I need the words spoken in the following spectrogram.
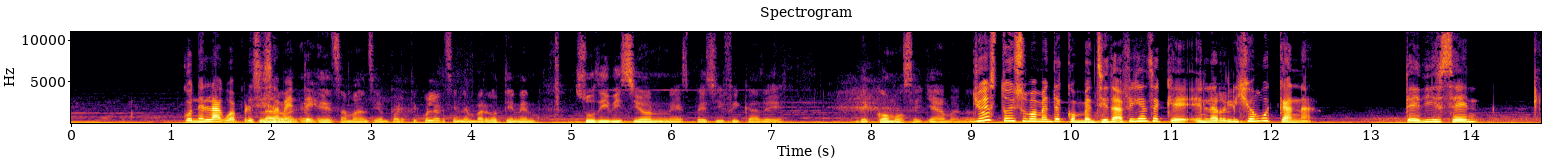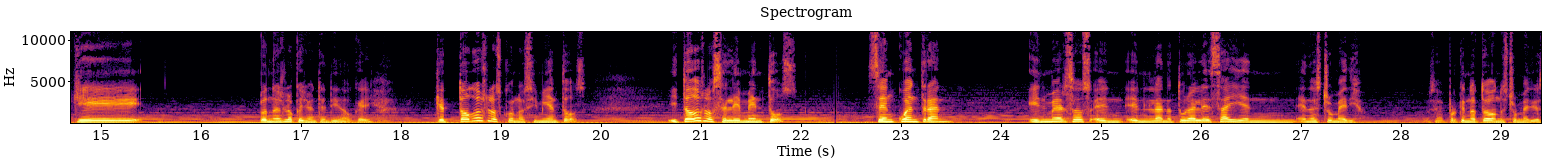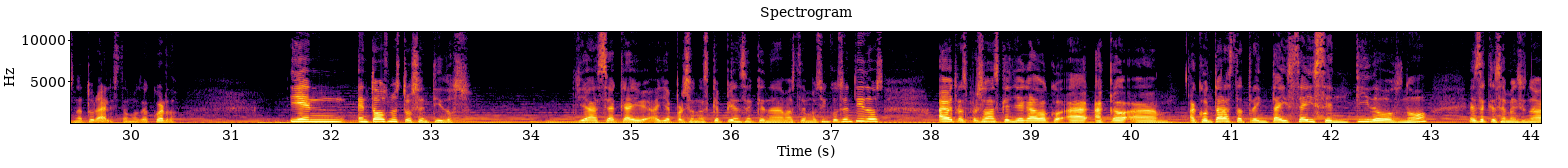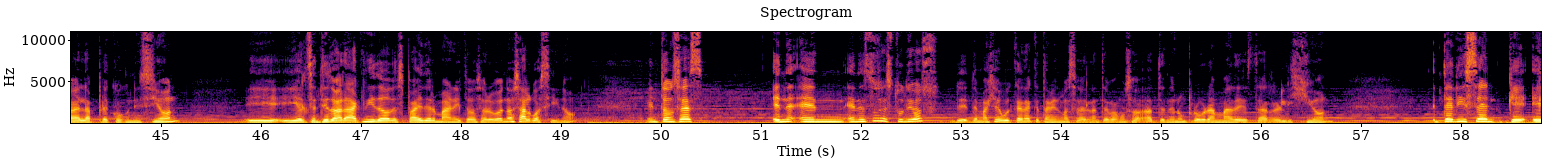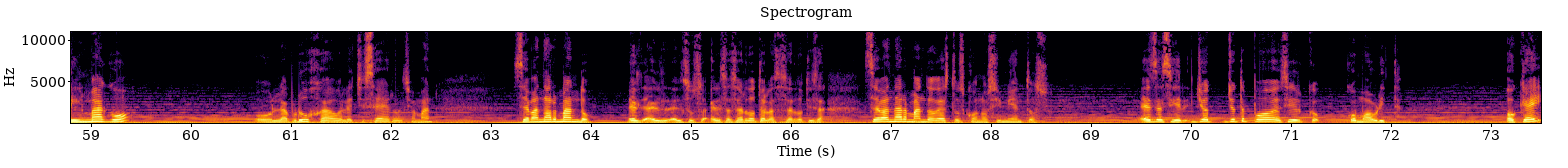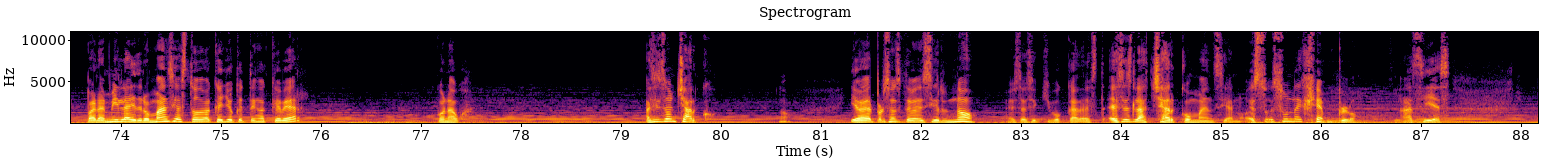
con el agua precisamente. E-, esa mancia en particular, sin embargo, tienen su división específica de, de cómo se llama. ¿no? Yo estoy sumamente convencida. Fíjense que en la religión wicana te dicen que, bueno, es lo que yo he entendido, ¿ok? Que todos los conocimientos y todos los elementos se encuentran inmersos en, en la naturaleza y en, en, nuestro medio. Sea, porque no todo nuestro medio es natural, estamos de acuerdo. Y en, en todos nuestros sentidos. Ya sea que hay, haya personas que piensen que nada más tenemos cinco sentidos, hay otras personas que han llegado a, a, a, contar hasta 36 sentidos, ¿no? Ese que se mencionaba de la precognición y, y el sentido arácnido de Spider-Man y todo eso. Bueno, es algo así, ¿no? Entonces, en, en, en estos estudios de, de, magia wicana, que también más adelante vamos a, a, tener un programa de esta religión, te dicen que el mago, o la bruja, o el hechicero, el chamán, se van armando, el, el, el, el sacerdote o la sacerdotisa, se van armando de estos conocimientos. Es decir, yo, yo te puedo decir co como ahorita, ¿ok? Para mí la hidromancia es todo aquello que tenga que ver con agua. Así son charco. Y va a haber personas que te van a decir, no, estás equivocada, esa es la charcomancia, ¿no? Eso es un ejemplo, sí, así es.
